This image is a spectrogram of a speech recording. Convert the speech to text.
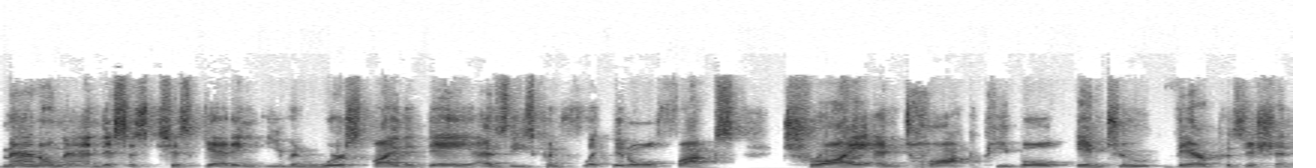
Man, oh man, this is just getting even worse by the day as these conflicted old fucks try and talk people into their position.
